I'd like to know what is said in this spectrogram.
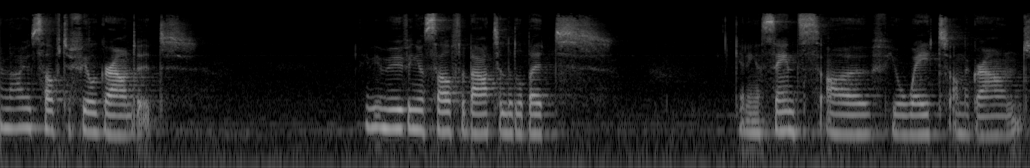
Allow yourself to feel grounded. Maybe moving yourself about a little bit, getting a sense of your weight on the ground.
